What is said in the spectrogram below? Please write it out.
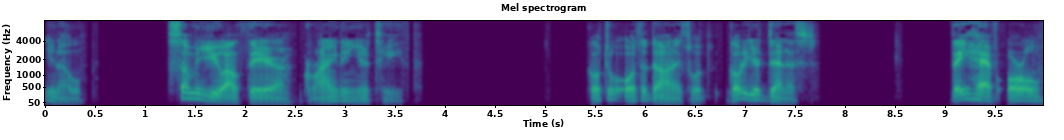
you know some of you out there grinding your teeth. Go to orthodontics or go to your dentist they have oral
